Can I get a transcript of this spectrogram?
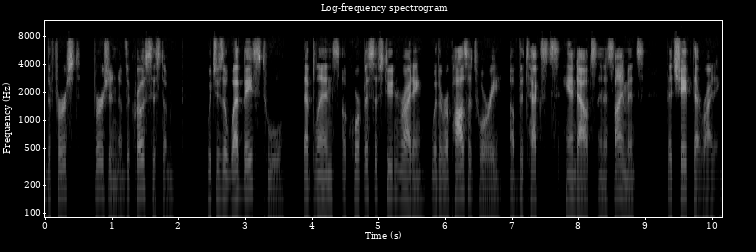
the first version of the CROW system, which is a web-based tool that blends a corpus of student writing with a repository of the texts, handouts, and assignments that shape that writing.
